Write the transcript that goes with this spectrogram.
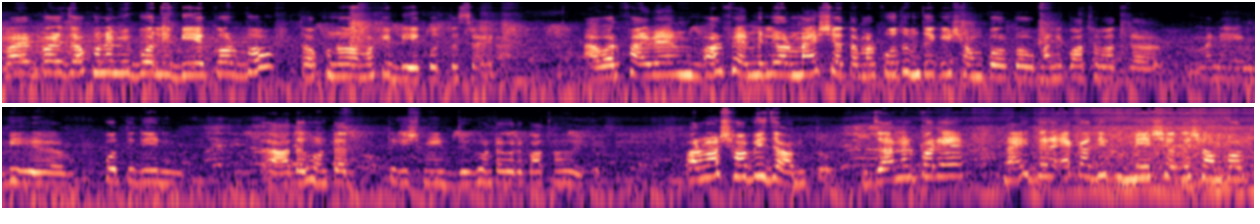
করার পরে যখন আমি বলি বিয়ে করব তখনও আমাকে বিয়ে করতে চায় না। আবার ফাইভ এম ওর ফ্যামিলি ওর মায়ের সাথে আমার প্রথম থেকেই সম্পর্ক মানে কথাবার্তা মানে প্রতিদিন আধা ঘণ্টা, তিরিশ মিনিট, দুই ঘণ্টা করে কথা হইতো। ওর মা সবই জানতো। জানার পরে নাইদের একাধিক মেয়ের সাথে সম্পর্ক,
